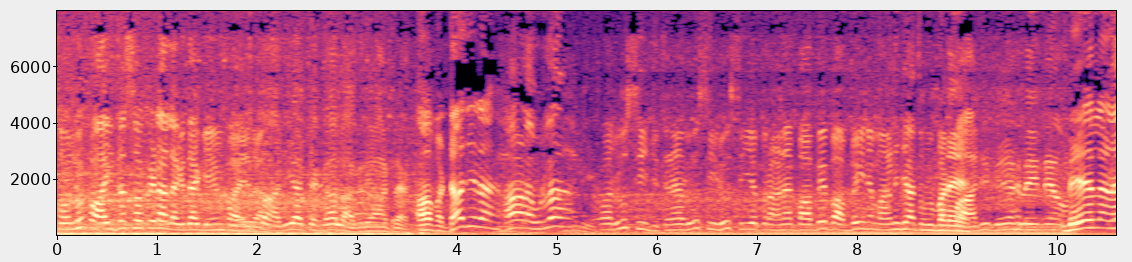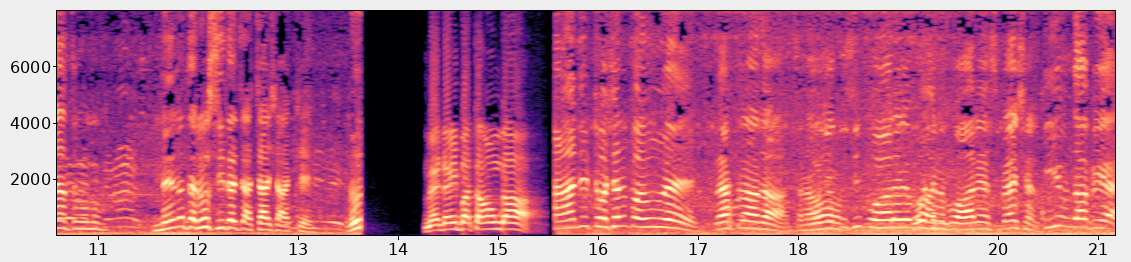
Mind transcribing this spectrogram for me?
ਤੁਹਾਨੂੰ ਭਾਜੀ ਦੱਸੋ ਕਿਹੜਾ ਲੱਗਦਾ ਗੇਮ ਭਾਜੀ ਦਾ? ਭਾਜੀ ਆ ਚੰਗਾ ਲੱਗ ਰਿਹਾ ਆ ਟਰੈਕ ਆ ਵੱਡਾ ਜਿਹੜਾ ਆਹ ਵਾਲਾ ਉਰਲਾ? ਆ ਰੂਸੀ ਜਿੱਤਣਾ ਰੂਸੀ ਰੂਸੀ ਇਹ ਪੁਰਾਣਾ ਬਾਬੇ ਬਾਬੇ ਹੀ ਨੇ ਮੰਨ ਜਾ ਤੂੰ ਬੜੇ। ਭਾਜੀ ਵੇਖ ਲੈਨੇ ਆ ਵੇਖ ਲੈਣਾ ਤੂੰ ਉਹਨੂੰ। ਮੈਨੂੰ ਤਾਂ ਰੂਸੀ ਦਾ ਚਾਚਾ ਸ਼ਾਕੇ मैं नहीं बताऊंगा ਹਾਂ ਜੀ ਟੋਸ਼ਨ ਪਾਉ ਏ ਰੈਸਟੋਰਾਂ ਦਾ ਸੁਣਾਓ ਤੁਸੀਂ ਪਵਾ ਰਹੇ ਹੋ ਟੋਸ਼ਨ ਪਵਾ ਰਹੇ ਆ ਸਪੈਸ਼ਲ ਕੀ ਹੁੰਦਾ ਪਿਆ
